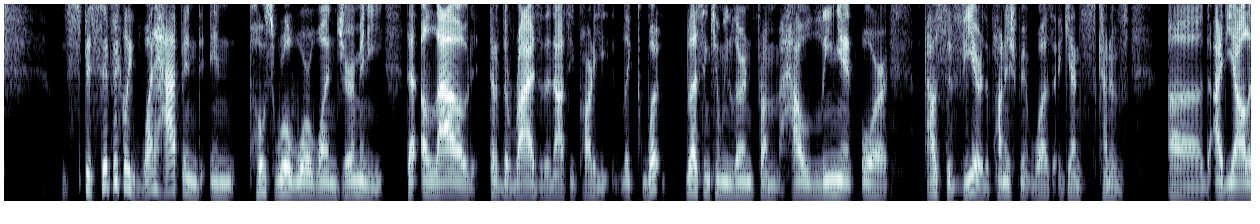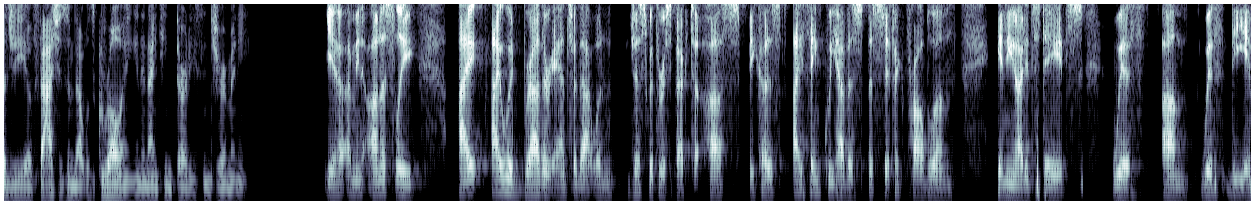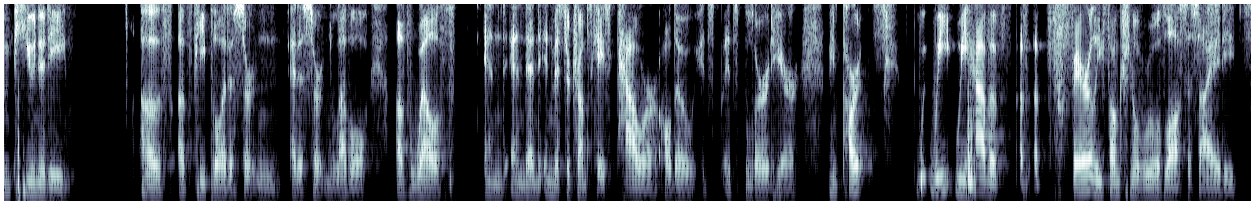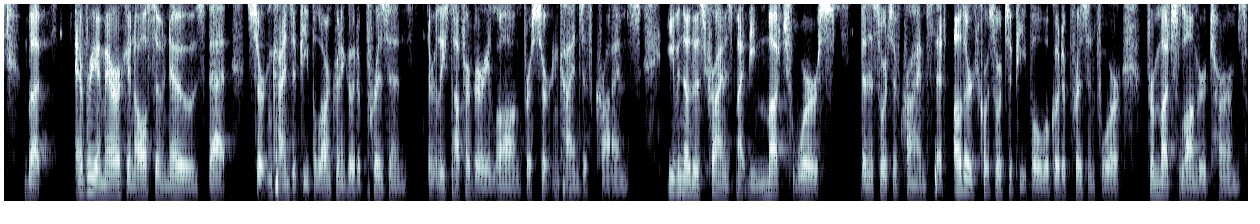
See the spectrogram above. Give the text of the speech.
Specifically, what happened in post World War One Germany that allowed kind of the rise of the Nazi Party? Like, what lesson can we learn from how lenient or how severe the punishment was against kind of uh, the ideology of fascism that was growing in the 1930s in Germany? Yeah, I mean, honestly, I, I would rather answer that one just with respect to us because I think we have a specific problem in the United States with um, with the impunity of of people at a certain at a certain level of wealth and and then in Mr. Trump's case power although it's it's blurred here I mean part we we have a, a, a fairly functional rule of law society but every American also knows that certain kinds of people aren't going to go to prison, or at least not for very long, for certain kinds of crimes, even though those crimes might be much worse than the sorts of crimes that other sorts of people will go to prison for for much longer terms.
